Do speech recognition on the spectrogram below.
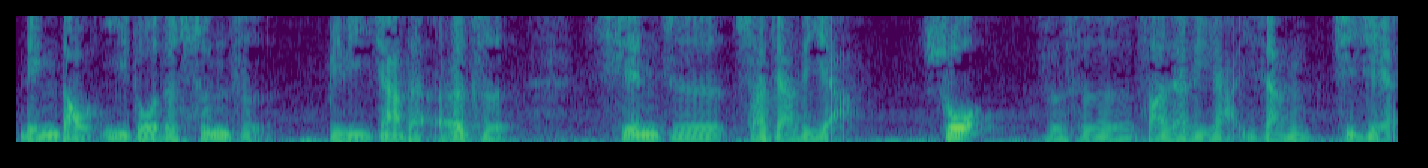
临到益多的孙子比利家的儿子先知撒加利亚说：“这是撒加利亚一章七节，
